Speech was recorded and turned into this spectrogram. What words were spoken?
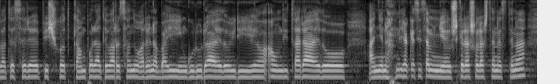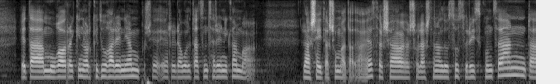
batez ere pixkot kanporate barrezan du garena bai ingurura edo hiri haunditara edo hainen handiak ez izan mino euskera solasten ez dena, eta muga horrekin aurkitu garenean pues, herrira bueltatzen zaren ikan, ba, lasaitasun bat da, ez? Osea, solasten alduzu zure hizkuntzan eta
